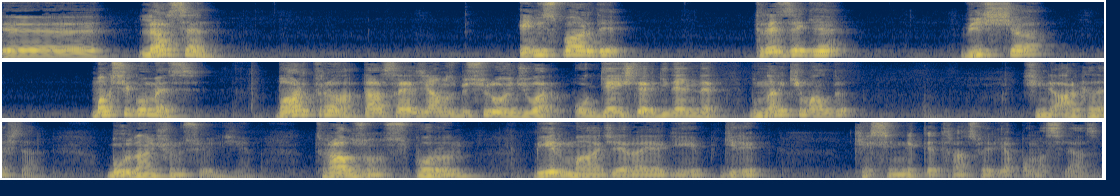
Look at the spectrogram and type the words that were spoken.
Ee, Larsen, Enis Bardi, Trezege, Vişya, Maxi Gomez, Bartra, daha sayacağımız bir sürü oyuncu var. O gençler, gidenler. Bunları kim aldı? Şimdi arkadaşlar, buradan şunu söyleyeceğim. Trabzonspor'un bir maceraya giyip girip kesinlikle transfer yapmaması lazım.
